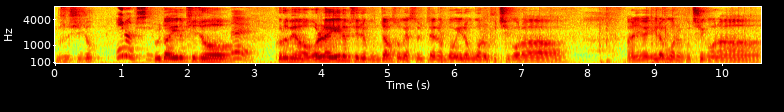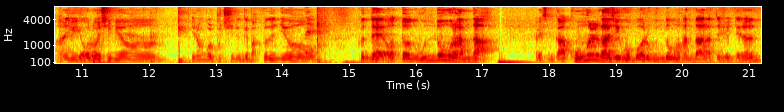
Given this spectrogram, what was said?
무슨 시죠? 이름 씨. 둘 다 이름 시죠. 네. 그러면 원래 이름 시를 문장 속에 쓸 때는 뭐 이런 거를 붙이거나 아니면 이런 거를 붙이거나 아니면 여럿이면 이런 걸 붙이는 게 맞거든요. 네. 근데 어떤 운동을 한다. 알겠습니까? 공을 가지고 뭘 운동을 한다 라는 뜻일 때는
